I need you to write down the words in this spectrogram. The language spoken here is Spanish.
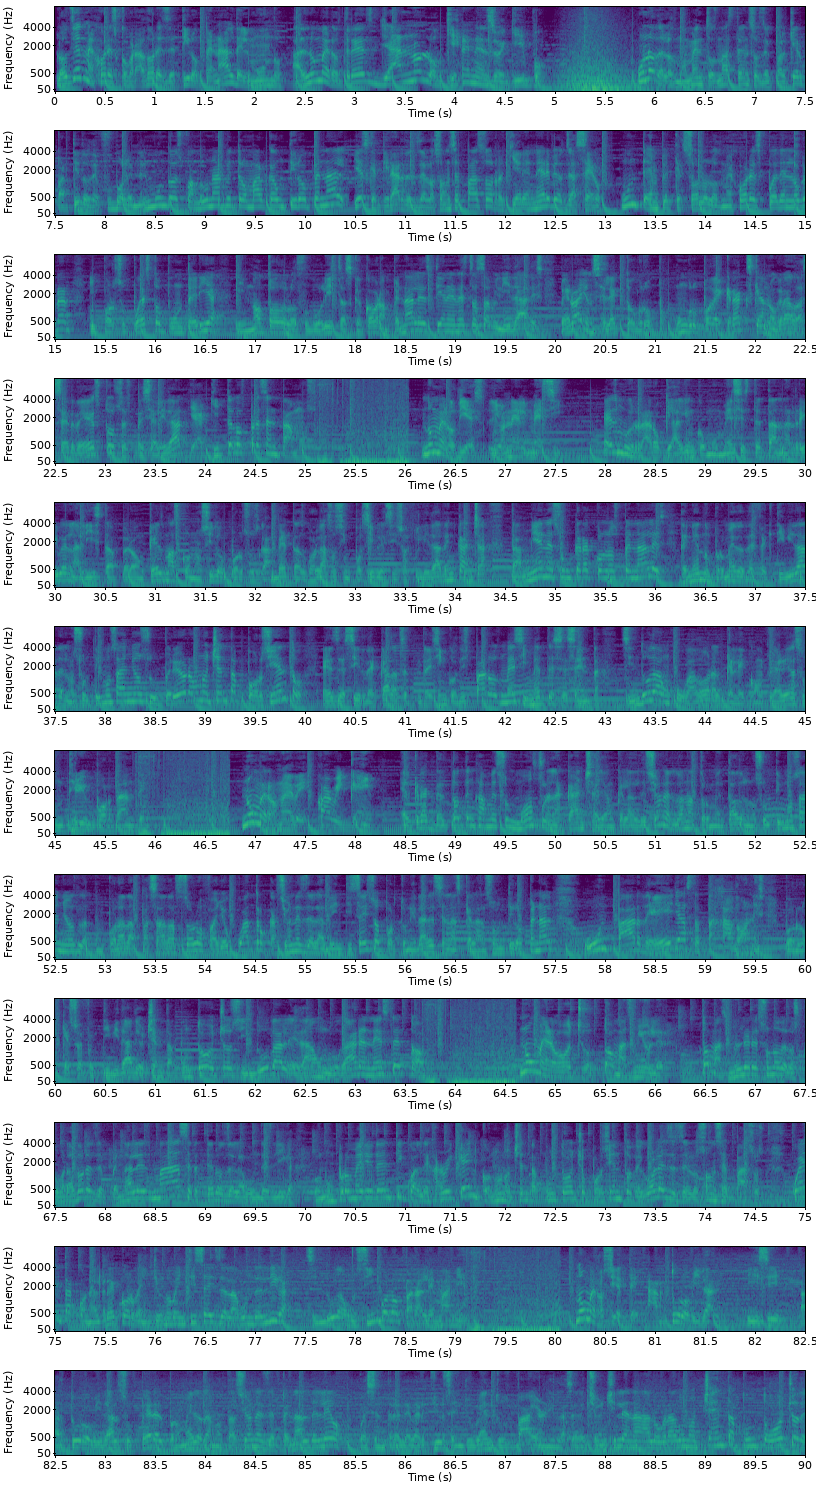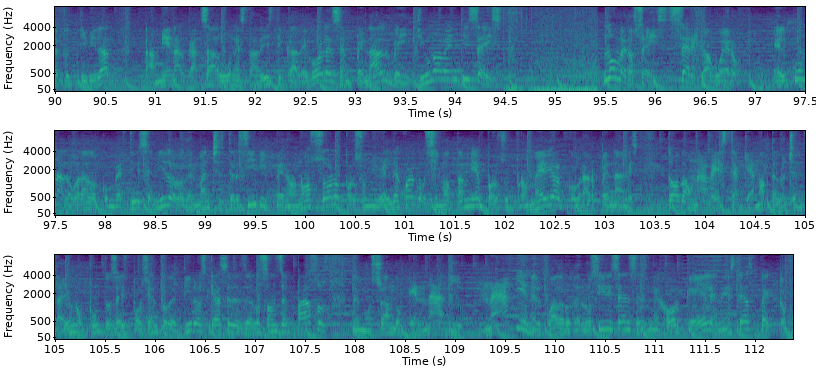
Los 10 mejores cobradores de tiro penal del mundo. Al número 3 ya no lo quieren en su equipo. Uno de los momentos más tensos de cualquier partido de fútbol en el mundo es cuando un árbitro marca un tiro penal, y es que tirar desde los 11 pasos requiere nervios de acero, un temple que solo los mejores pueden lograr, y por supuesto puntería, y no todos los futbolistas que cobran penales tienen estas habilidades, pero hay un selecto grupo, un grupo de cracks que han logrado hacer de esto su especialidad y aquí te los presentamos. Número 10. Lionel Messi. Es muy raro que alguien como Messi esté tan arriba en la lista, pero aunque es más conocido por sus gambetas, golazos imposibles y su agilidad en cancha, también es un crack con los penales, teniendo un promedio de efectividad en los últimos años superior a un 80%, es decir, de cada 75 disparos, Messi mete 60, sin duda un jugador al que le confiarías un tiro importante. Número 9. Harry Kane. El crack del Tottenham es un monstruo en la cancha y aunque las lesiones lo han atormentado en los últimos años, la temporada pasada solo falló 4 ocasiones de las 26 oportunidades en las que lanzó un tiro penal, un par de ellas atajadones, por lo que su efectividad de 80.8 sin duda le da un lugar en este top. Número 8. Thomas Müller. Thomas Müller es uno de los cobradores de penales más certeros de la Bundesliga, con un promedio idéntico al de Harry Kane, con un 80.8% de goles desde los 11 pasos. Cuenta con el récord 21-26 de la Bundesliga, sin duda un símbolo para Alemania. Número 7. Arturo Vidal. Y sí, Arturo Vidal supera el promedio de anotaciones de penal de Leo, pues entre Leverkusen, Juventus, Bayern y la selección chilena ha logrado un 80.8 de efectividad, también ha alcanzado una estadística de goles en penal 21 a 26. Número 6. Sergio Agüero. El Kun ha logrado convertirse en ídolo del Manchester City, pero no solo por su nivel de juego, sino también por su promedio al cobrar penales. Toda una bestia que anota el 81.6% de tiros que hace desde los 11 pasos, demostrando que nadie, nadie en el cuadro de los Citizens es mejor que él en este aspecto.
